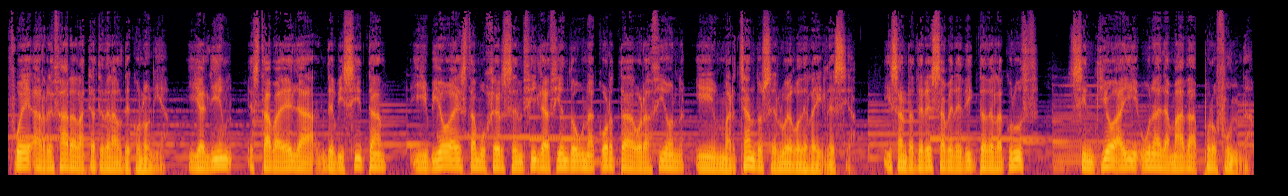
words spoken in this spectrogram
fue a rezar a la Catedral de Colonia. Y allí estaba ella de visita y vio a esta mujer sencilla haciendo una corta oración y marchándose luego de la iglesia. Y Santa Teresa Benedicta de la Cruz sintió ahí una llamada profunda,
